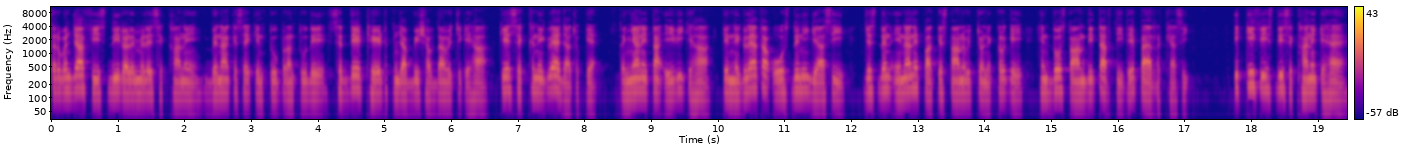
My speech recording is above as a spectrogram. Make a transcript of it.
53% ਦੀ ਰਲੇ ਮਿਲੇ ਸਿੱਖਾਂ ਨੇ ਬਿਨਾਂ ਕਿਸੇ ਕਿੰਤੂ ਪਰੰਤੂ ਦੇ ਸਿੱਧੇ ਠੇਠ ਪੰਜਾਬੀ ਸ਼ਬਦਾਂ ਵਿੱਚ ਕਿਹਾ ਕਿ ਸਿੱਖ ਨਿਗਲਿਆ ਜਾ ਚੁੱਕਿਆ ਕਈਆਂ ਨੇ ਤਾਂ ਇਹ ਵੀ ਕਿਹਾ ਕਿ ਨਿਗਲਿਆ ਤਾਂ ਉਸ ਦਿਨ ਹੀ ਗਿਆ ਸੀ, ਜਿਸ ਦਿਨ ਇਹਨਾਂ ਨੇ ਪਾਕਿਸਤਾਨ ਵਿੱਚੋਂ ਨਿਕਲ ਕੇ ਹਿੰਦੁਸਤਾਨ ਦੀ ਧਰਤੀ ਤੇ ਪੈਰ ਰੱਖਿਆ ਸੀ। 21 ਫੀਸਦੀ ਸਿੱਖਾਂ ਨੇ ਕਿਹਾ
